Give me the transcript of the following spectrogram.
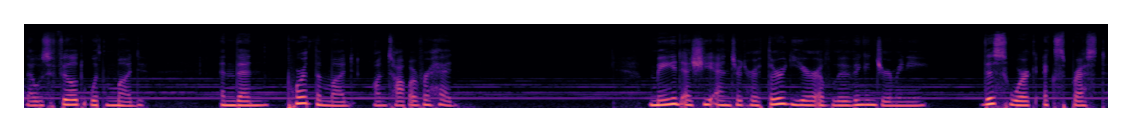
that was filled with mud and then poured the mud on top of her head. Made as she entered her third year of living in Germany, this work expressed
